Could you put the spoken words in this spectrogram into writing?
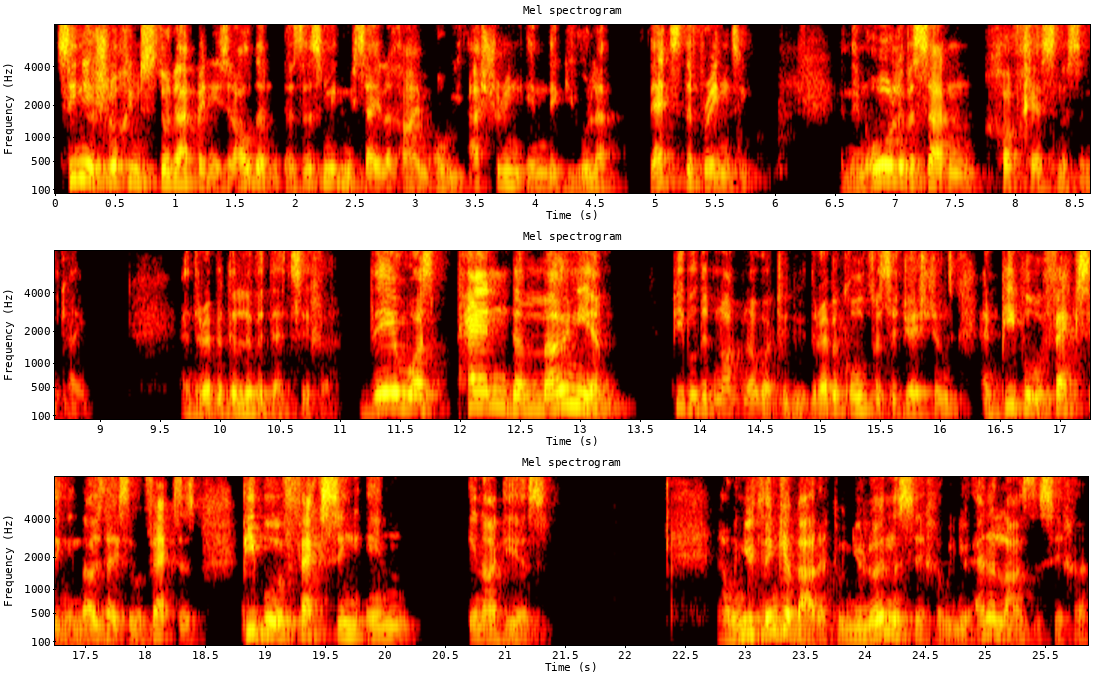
senior shluchim stood up and he said, "Hold on, does this mean we say lechaim? Are we ushering in the geula? That's the frenzy." And then all of a sudden, Chav Chesnissen came, and the Rebbe delivered that sikha. There was pandemonium. People did not know what to do. The Rebbe called for suggestions, and people were faxing. In those days, there were faxes. People were faxing in in ideas. Now, when you think about it, when you learn the Sikha, when you analyze the Sikha,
